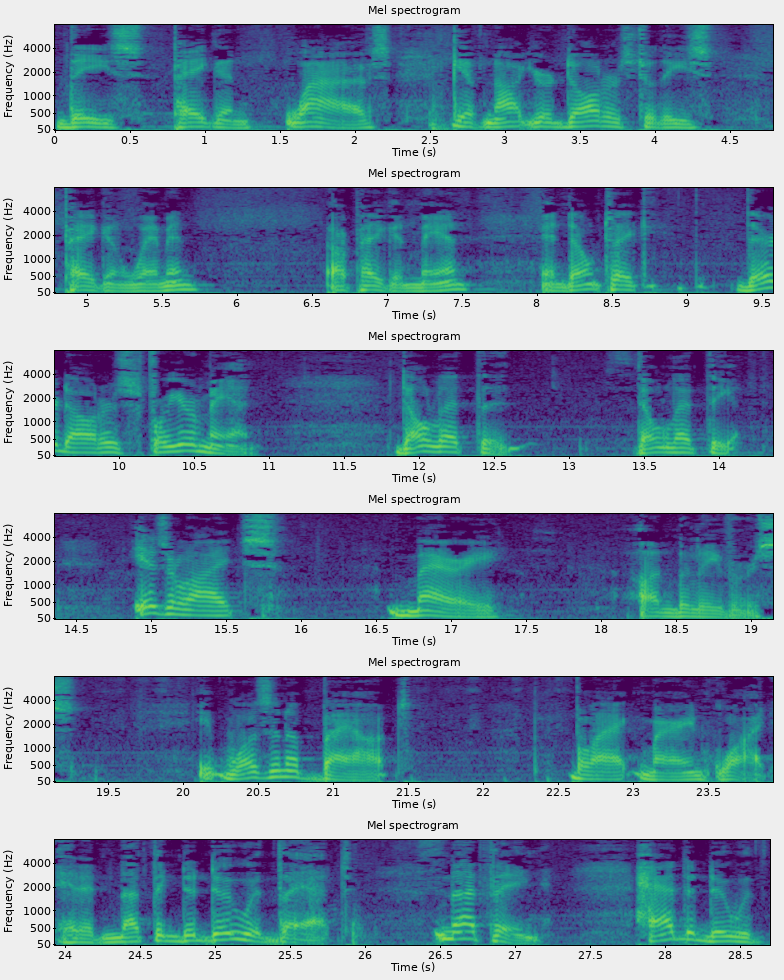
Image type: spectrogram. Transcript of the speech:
these pagan wives. Give not your daughters to these pagan women or pagan men, and don't take their daughters for your men. Don't let the don't let the Israelites marry unbelievers. It wasn't about black marrying white. It had nothing to do with that. Nothing. Had to do with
